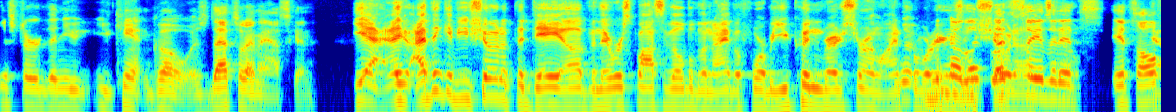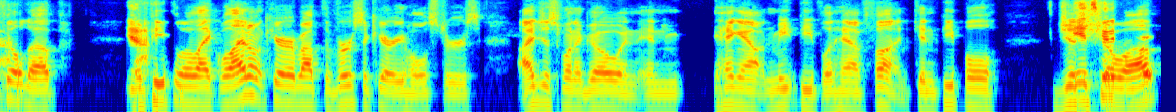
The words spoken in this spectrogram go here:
registered, then you you can't go. Is that's what I'm asking? Yeah, I, I think if you showed up the day of and there were spots available the night before, but you couldn't register online for whatever no, reason, let's, let's up, say that so- it's it's all yeah. filled up. Yeah. And people are like, well, I don't care about the VersaCarry holsters. I just want to go and, and hang out and meet people and have fun. Can people just It's gonna up,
